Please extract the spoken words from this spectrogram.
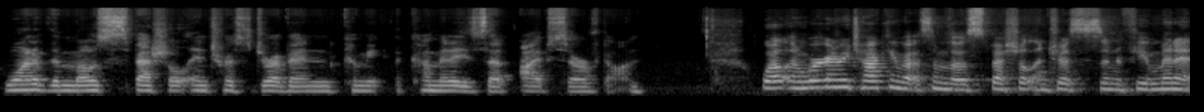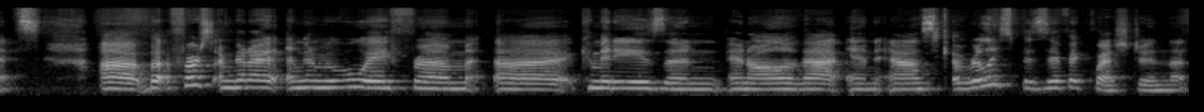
one of the most special interest driven com committees that I've served on. Well, and we're going to be talking about some of those special interests in a few minutes. Uh, but first, I'm gonna I'm gonna move away from uh, committees and and all of that and ask a really specific question that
